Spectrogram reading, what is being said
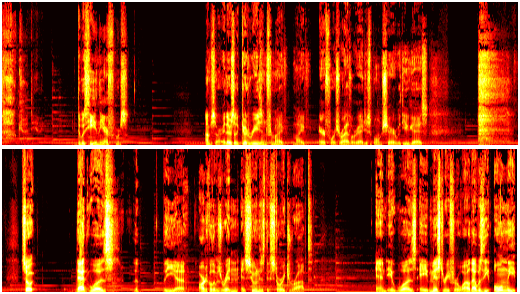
oh, god damn it. Was he in the Air Force? I'm sorry. There's a good reason for my my Air Force rivalry. I just won't share it with you guys. So that was the the uh, article that was written as soon as the story dropped, and it was a mystery for a while. That was the only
